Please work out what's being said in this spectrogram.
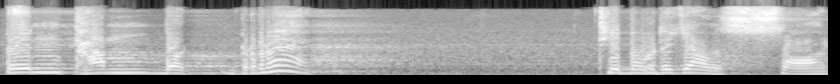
เป็นธรรมบทแรก ที่พระพุทธเจ้าสอน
